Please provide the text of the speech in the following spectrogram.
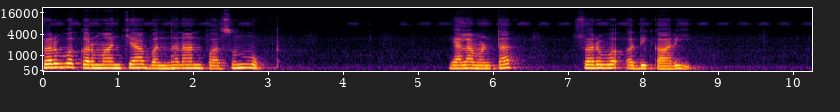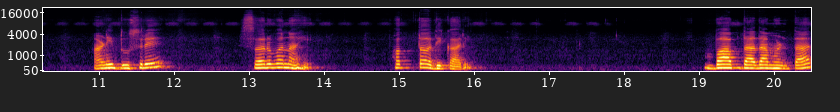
सर्व कर्मांच्या बंधनांपासून मुक्त. याला म्हणतात सर्व अधिकारी. आणि दुसरे सर्व नाही फक्त अधिकारी. बापदादा म्हणतात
